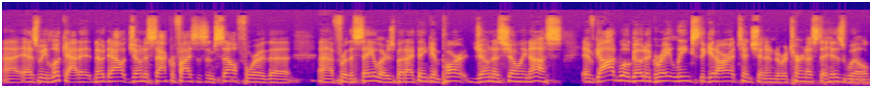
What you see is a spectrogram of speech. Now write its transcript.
uh, as we look at it, no doubt Jonah sacrifices himself for the uh, for the sailors. But I think in part Jonah's showing us if God will go to great lengths to get our attention and to return us to His will,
